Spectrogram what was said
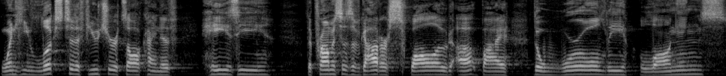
When he looks to the future, it's all kind of hazy. The promises of God are swallowed up by the worldly longings.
